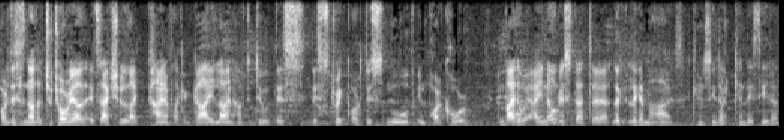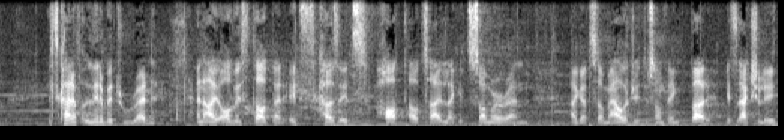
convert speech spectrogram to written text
or this is not a tutorial, it's actually like kind of like a guideline how to do this, this trick or this move in parkour. And by the way, I noticed that, uh, look, look at my eyes. Can you see that? Can they see that? It's kind of a little bit red. And I always thought that it's because it's hot outside, like it's summer and I got some allergy to something. But it's actually,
